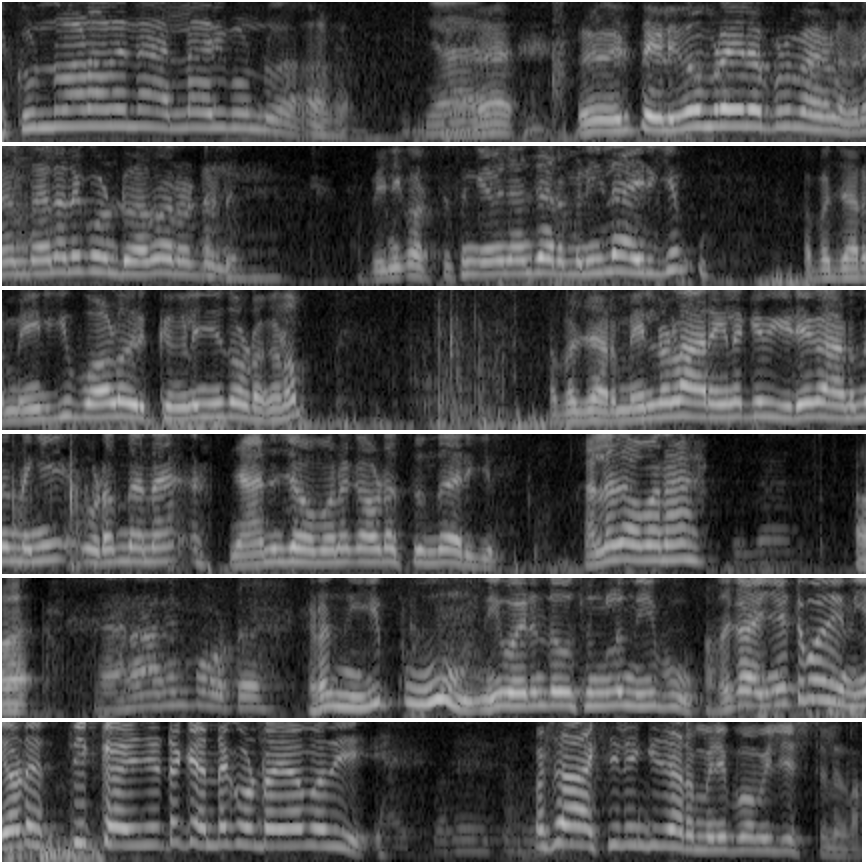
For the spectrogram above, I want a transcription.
കൊണ്ടുപോകാൻ തന്നെ എല്ലാവരും കൊണ്ടുപോവാ ഞാൻ ഒരു- തെളിവ് നമ്മുടെ കയ്യിൽ എപ്പോഴും വേണം. അവരെ എന്തായാലും എന്നെ കൊണ്ടുപോകാന്ന് പറഞ്ഞിട്ടുണ്ട്. അപ്പൊ ഇനി കുറച്ച് ദിവസം കഴിയുമ്പോൾ ഞാൻ ജർമ്മനിയിലായിരിക്കും. അപ്പൊ ജർമ്മനിക്ക് പോകാനുള്ള ഒരുക്കങ്ങൾ ഇനി തുടങ്ങണം. അപ്പൊ ജർമ്മനിയിലുള്ള ആരെങ്കിലൊക്കെ വീഡിയോ കാണുന്നുണ്ടെങ്കിൽ ഉടൻ തന്നെ ഞാനും ജോമനൊക്കെ അവിടെ എത്തുന്നതായിരിക്കും. അല്ല ജോമനെ? അതെ. എടാ നീ പോവും. നീ വരും ദിവസങ്ങളിൽ നീ പോവും. അത് കഴിഞ്ഞിട്ട് മതി. നീ അവിടെ എത്തിക്കഴിഞ്ഞിട്ടൊക്കെ എന്നെ കൊണ്ടുപോയാൽ മതി. പക്ഷെ ആക്ച്വലി എനിക്ക് ജർമ്മനി പോകാൻ വലിയ ഇഷ്ടമില്ലടാ.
